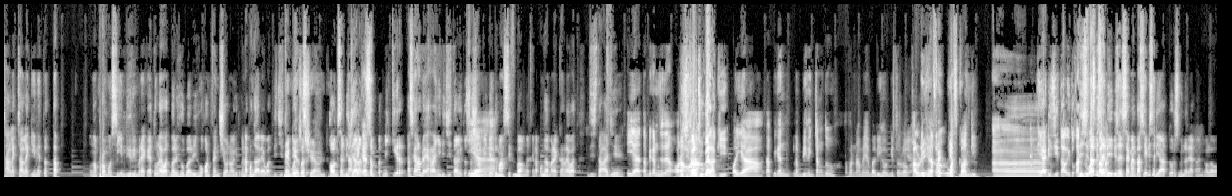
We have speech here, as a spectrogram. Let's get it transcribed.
caleg-caleg ini tetap ngepromosiin diri mereka itu lewat baliho-baliho konvensional gitu. Kenapa nggak lewat digital? media Gua- gua- sosial gitu kalau misalnya di Tapi jalan kan- tuh sempet mikir, kan sekarang udah eranya digital gitu, sosial Iya. media tuh masif banget. Kenapa nggak Hmm. mereka lewat digital aja ya? Iya, tapi kan maksudnya orang digital juga lagi Oh iya, tapi kan lebih kencang tuh apa namanya baliho gitu loh. Iya. Kalau digital kan luas kan. banget gitu. Eh, Iya digital itu kan digital luas bisa banget. di, bisa segmentasinya bisa diatur sebenarnya kan kalau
